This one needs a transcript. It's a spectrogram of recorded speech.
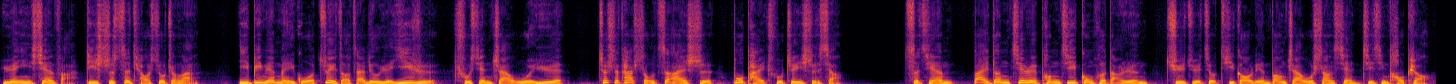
援引宪法第十四条修正案，以避免美国最早在六月一日出现债务违约。这是他首次暗示不排除这一选项。此前，拜登尖锐抨击共和党人拒绝就提高联邦债务上限进行投票。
